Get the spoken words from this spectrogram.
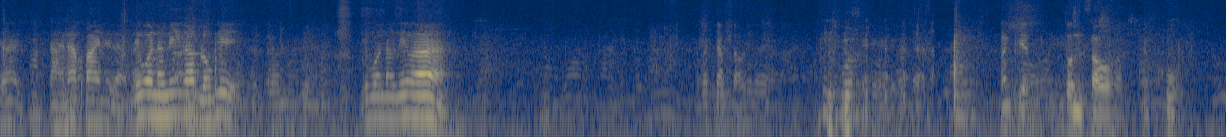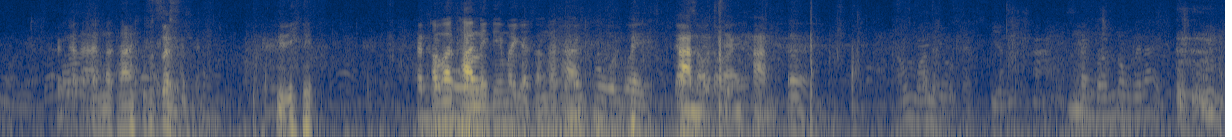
ใช่ถ่ายหน้าป้ายนี่แหละนิมนต์ทางนี้ครับหลวงพี่นิมนต์ทางนี้มาสัง เกตต้นเสาครับคู่สังฆทานคำว่าทานในที่มาจากสังฆทาน ทานเสียงทาน เออสิกับสิกับตะเวนนี่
